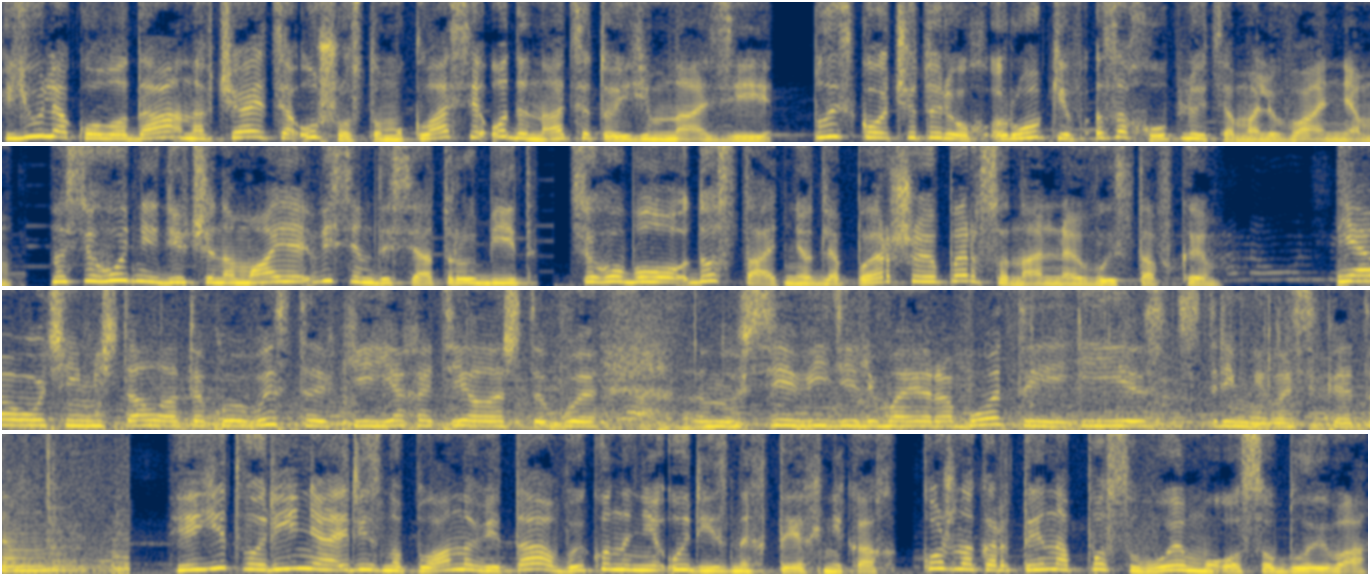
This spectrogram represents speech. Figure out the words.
Юля Колода навчається у шостому класі 11-ї гімназії. Близько чотирьох років захоплюється малюванням. На сьогодні дівчина має 80 робіт. Цього було достатньо для першої персональної виставки. Я очень мечтала о такой выставке. Я хотела, чтобы ну, все видели мои работы и стремилась к этому. Її творіння різнопланові та виконані у різних техніках. Кожна картина по-своєму особлива.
